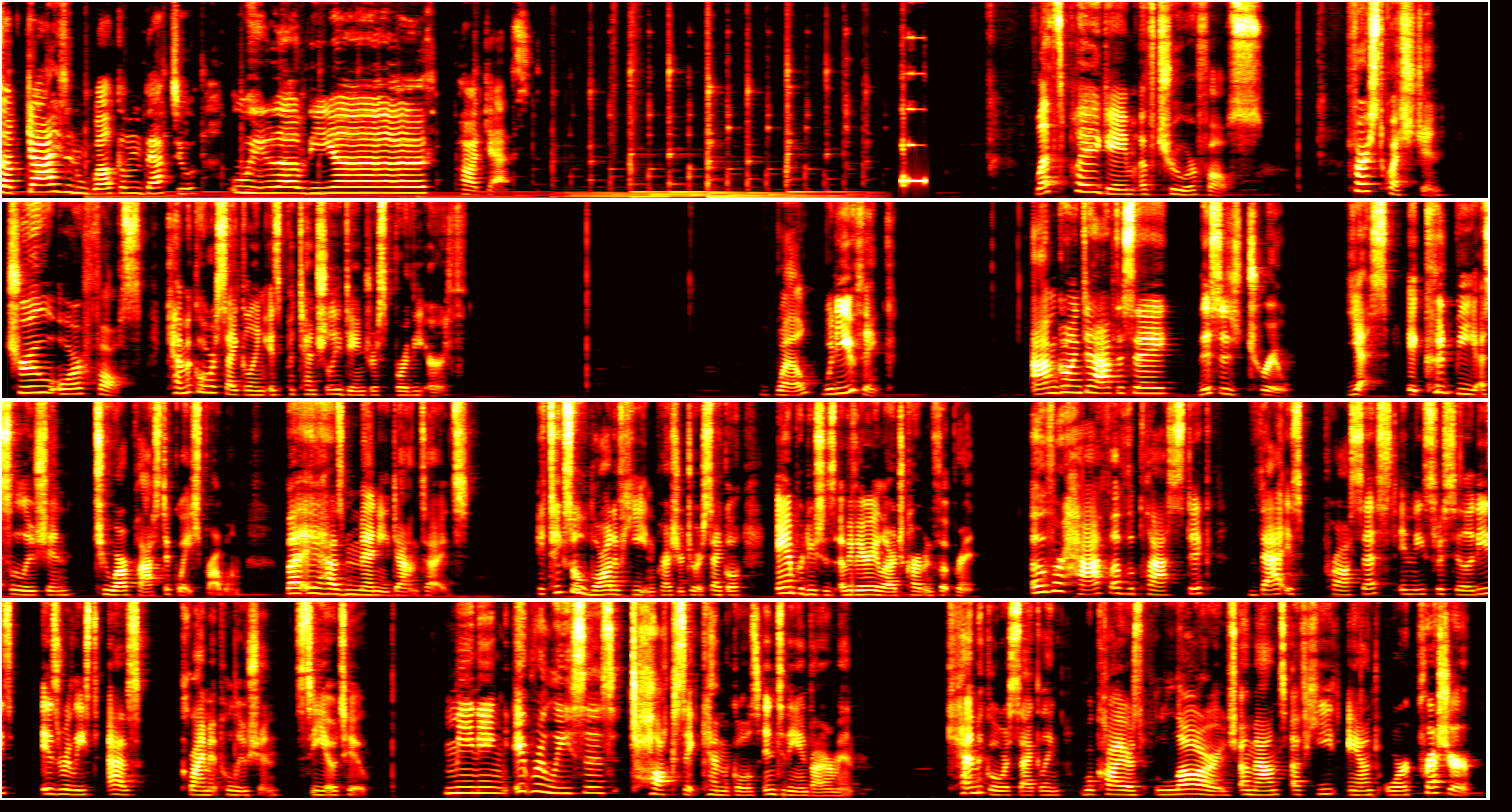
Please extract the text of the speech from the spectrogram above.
What's up, guys, and welcome back to We Love the Earth podcast. Let's play a game of true or false. First question True or false? Chemical recycling is potentially dangerous for the earth. Well, what do you think? I'm going to have to say this is true. Yes, it could be a solution to our plastic waste problem, but it has many downsides. It takes a lot of heat and pressure to recycle and produces a very large carbon footprint. Over half of the plastic that is processed in these facilities is released as climate pollution, CO2, meaning it releases toxic chemicals into the environment. Chemical recycling requires large amounts of heat and or pressure,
